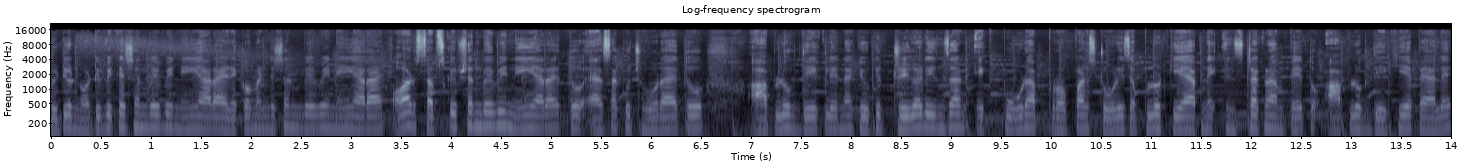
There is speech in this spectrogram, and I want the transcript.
वीडियो नोटिफिकेशन में भी नहीं आ रहा है रिकमेंडेशन में भी नहीं आ रहा है, और सब्सक्रिप्शन में भी नहीं आ रहा है तो ऐसा कुछ हो रहा है तो आप लोग देख लेना, क्योंकि ट्रिगर्ड इंसान एक पूरा प्रॉपर स्टोरीज अपलोड किया है अपने इंस्टाग्राम पे तो आप लोग देखिए पहले।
